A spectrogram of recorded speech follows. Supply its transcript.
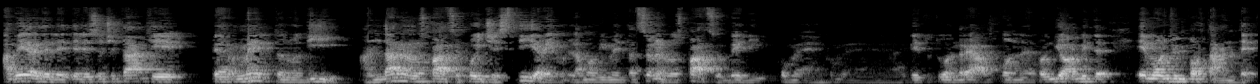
avere delle, delle società che permettono di andare nello spazio e poi gestire la movimentazione nello spazio, vedi come, come hai detto tu Andrea con, con The Orbit, è molto importante.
